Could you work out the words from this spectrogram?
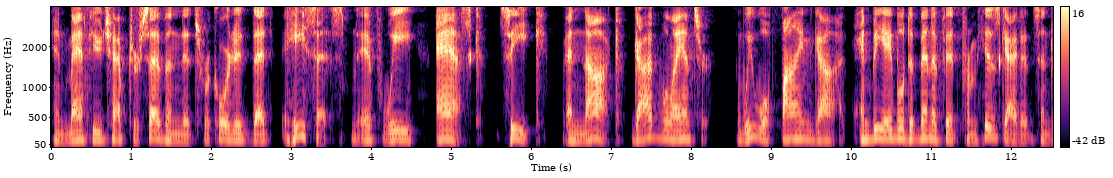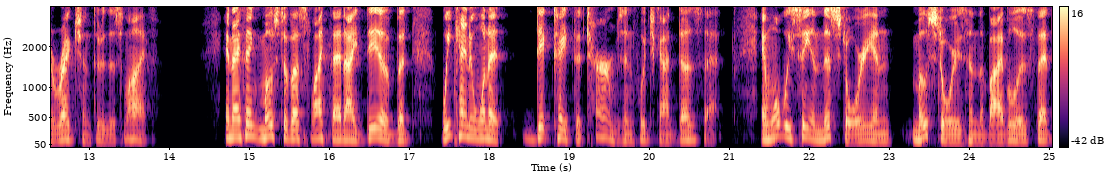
In Matthew chapter 7, it's recorded that he says, if we ask, seek, and knock, God will answer. We will find God and be able to benefit from his guidance and direction through this life. And I think most of us like that idea, but we kind of want to dictate the terms in which God does that. And what we see in this story and most stories in the Bible is that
